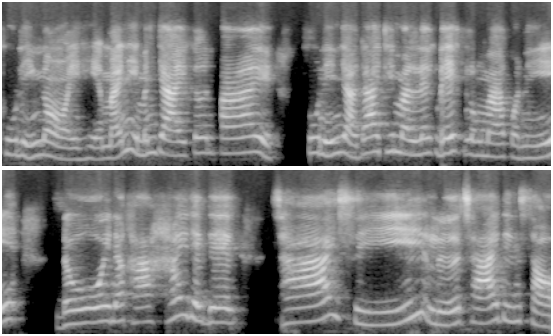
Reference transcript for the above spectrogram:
ครูหนิงหน่อย เห็นไหมนี่มันใหญ่เกินไปครูหนิงอยากได้ที่มันเล็กๆลงมากว่านี้ โดยนะคะให้เด็กๆใช้สีหรือใช้ดินสอ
